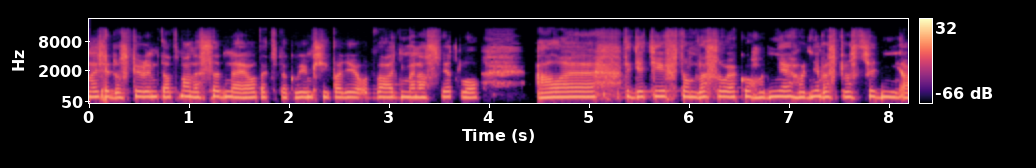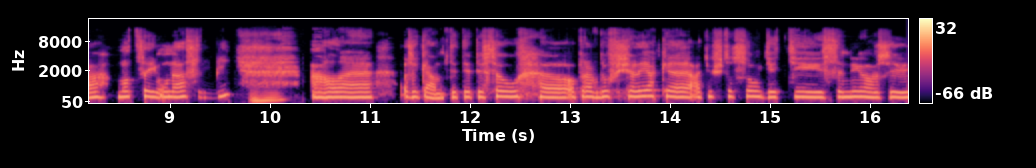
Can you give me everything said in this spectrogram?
než je dospělým tatma nesedne, jo, tak v takovém případě je odvádíme na světlo. Ale ty děti v tomhle jsou jako hodně, hodně bezprostřední a moc se jim u nás líbí. Uh-huh. Ale říkám, ty typy jsou uh, opravdu všelijaké, ať už to jsou děti, seniori,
